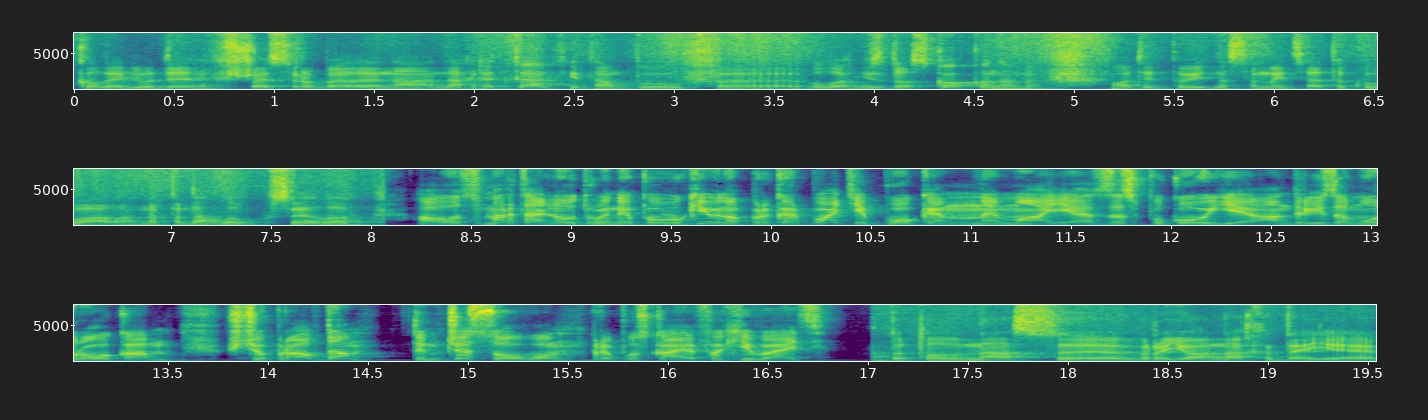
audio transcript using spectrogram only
Коли люди щось робили на, на грядках, і там був е, було гніздо з коконами, от відповідно самиця атакувала, нападала, укусила. А от смертельно отруйних павуків на Прикарпатті поки немає, заспокоює Андрій Заморока. Щоправда, тимчасово припускає фахівець. Тобто, у нас е, в районах, де є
